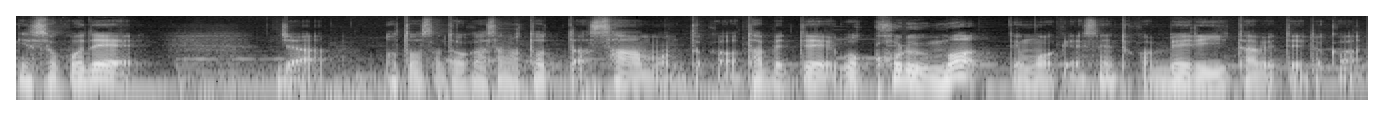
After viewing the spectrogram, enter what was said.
でそこでじゃあお父さんとお母さんが取ったサーモンとかを食べてわこれうまっって思うわけですね。とかベリー食べてとか、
